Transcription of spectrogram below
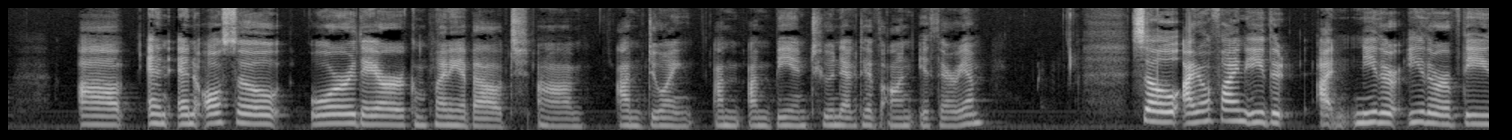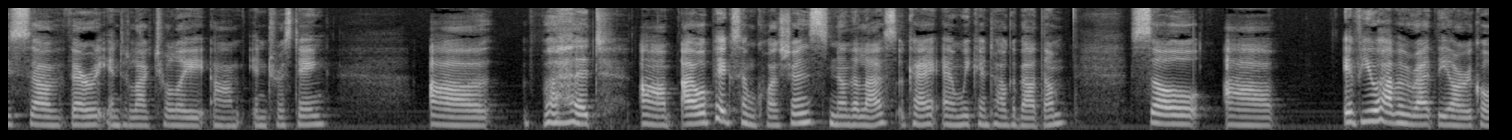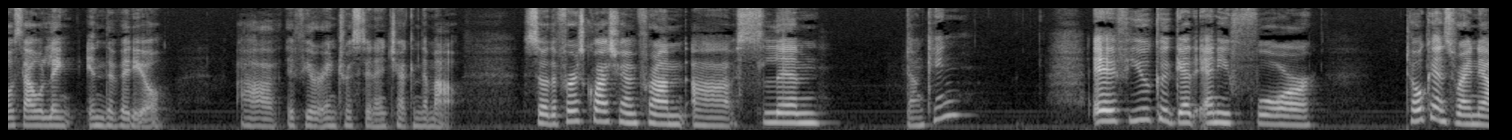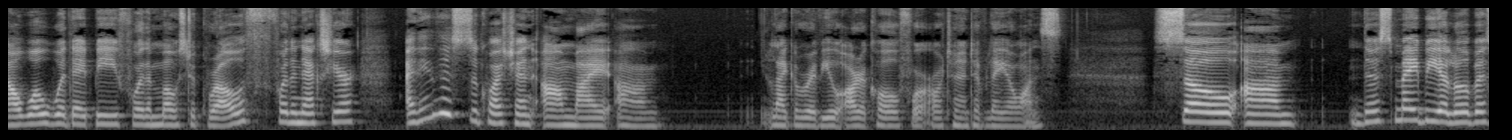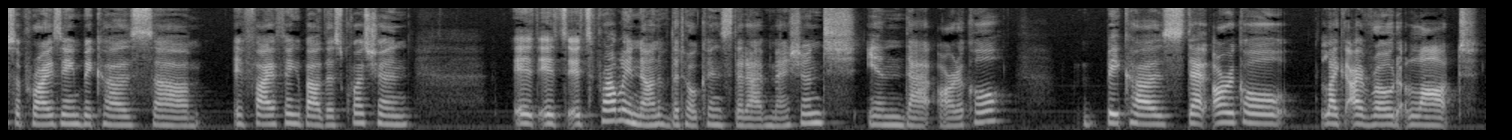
uh, and and also or they are complaining about um, I'm doing I'm I'm being too negative on Ethereum. So I don't find either I, neither either of these uh, very intellectually um, interesting. Uh, but um, I will pick some questions nonetheless, okay, and we can talk about them. So uh, if you haven't read the articles, I will link in the video uh, if you're interested in checking them out. So the first question from uh, Slim Dunking. If you could get any four tokens right now, what would they be for the most growth for the next year? I think this is a question on my um, like a review article for alternative layer ones. So um, this may be a little bit surprising because um, if I think about this question, it, it's it's probably none of the tokens that I've mentioned in that article because that article, like I wrote a lot,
